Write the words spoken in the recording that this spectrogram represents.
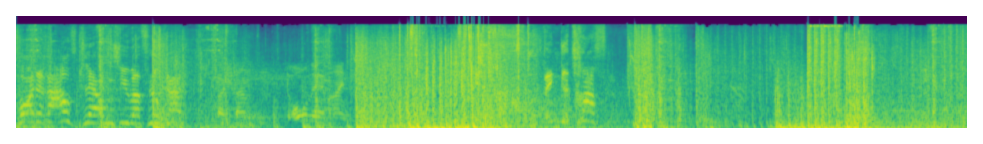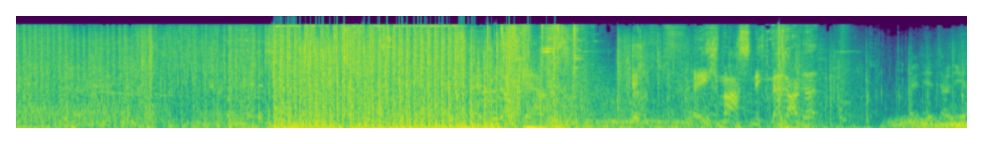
Fordere Aufklärungsüberflug an! Verstanden. Drohne im Einsatz. Bin getroffen! Ich mach's nicht mehr lange! Bin hinter dir!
